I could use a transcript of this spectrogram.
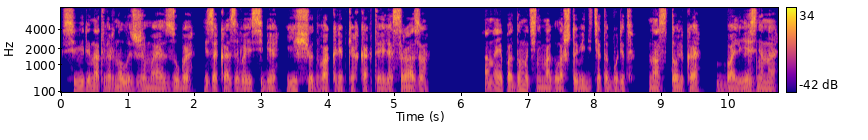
Северина отвернулась, сжимая зубы и заказывая себе еще два крепких коктейля сразу. Она и подумать не могла, что видеть это будет настолько болезненно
